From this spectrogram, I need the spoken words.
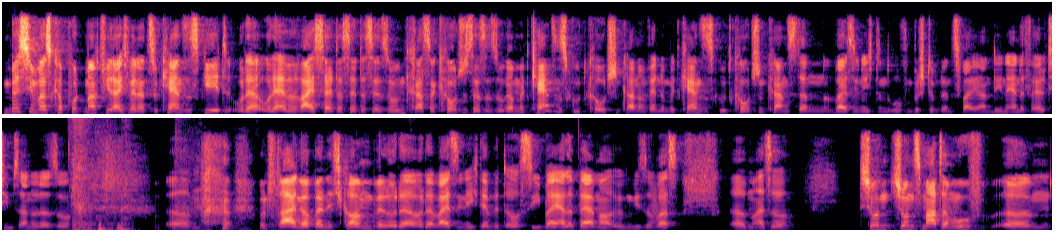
ein bisschen was kaputt macht, vielleicht, wenn er zu Kansas geht, oder, oder er beweist halt, dass er, dass er so ein krasser Coach ist, dass er sogar mit Kansas gut coachen kann. Und wenn du mit Kansas gut coachen kannst, dann weiß ich nicht, dann rufen bestimmt in zwei Jahren den NFL-Teams an oder so. ähm, und fragen, ob er nicht kommen will, oder, oder weiß ich nicht, der wird OC bei Alabama, irgendwie sowas. Ähm, also, schon, schon ein smarter Move ähm,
